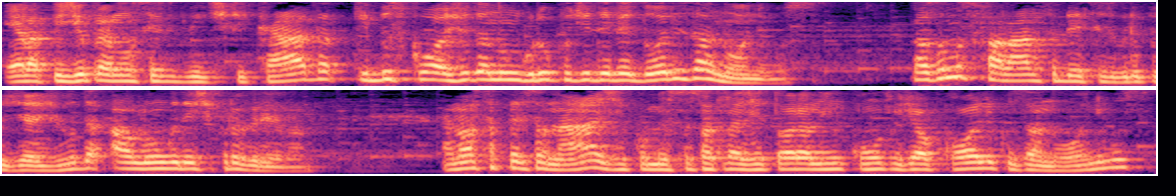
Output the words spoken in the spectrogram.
Ela pediu para não ser identificada e buscou ajuda num grupo de devedores anônimos. Nós vamos falar sobre esses grupos de ajuda ao longo deste programa. A nossa personagem começou sua trajetória no encontro de alcoólicos anônimos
